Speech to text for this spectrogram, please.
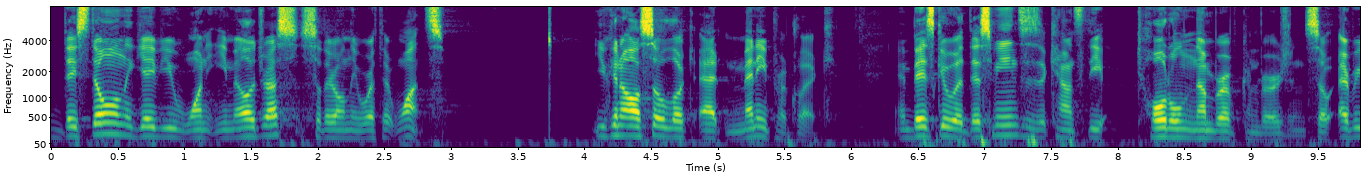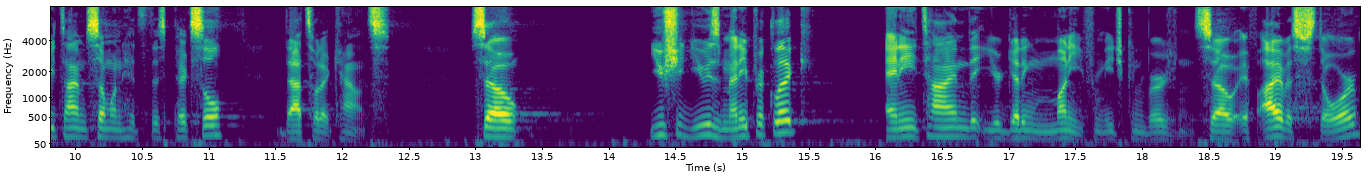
they still only gave you one email address, so they're only worth it once. You can also look at many per click. And basically what this means is it counts the total number of conversions. So every time someone hits this pixel, that's what it counts. So you should use many per click anytime that you're getting money from each conversion. So if I have a store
